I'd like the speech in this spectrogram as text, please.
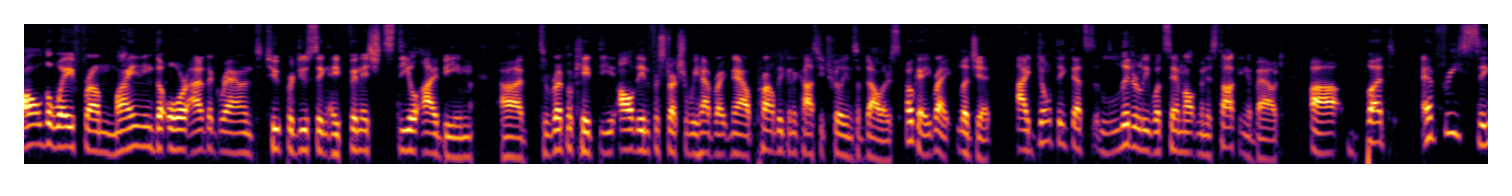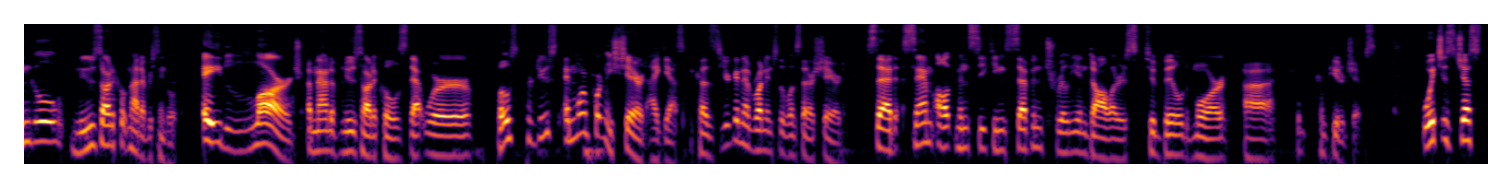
All the way from mining the ore out of the ground to producing a finished steel I-beam uh, to replicate the all the infrastructure we have right now, probably going to cost you trillions of dollars. Okay, right, legit. I don't think that's literally what Sam Altman is talking about. Uh, but every single news article, not every single, a large amount of news articles that were both produced and more importantly shared, I guess, because you're going to run into the ones that are shared, said Sam Altman seeking $7 trillion to build more uh, c- computer chips, which is just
